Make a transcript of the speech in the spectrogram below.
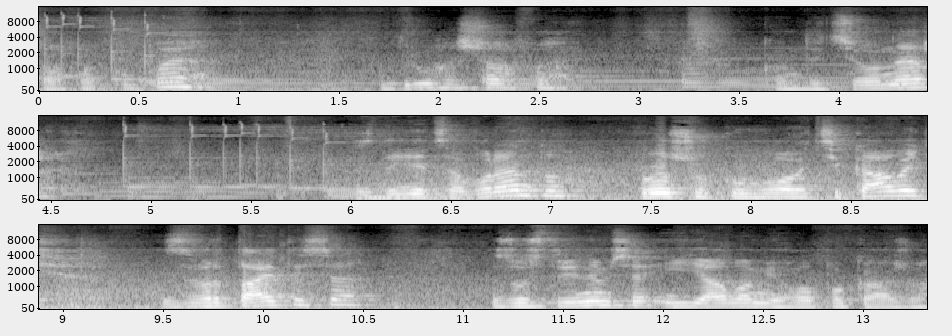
Шафа купе, друга шафа, кондиціонер. Здається, в оренду. Прошу, кого цікавить, звертайтеся, зустрінемося і я вам його покажу.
